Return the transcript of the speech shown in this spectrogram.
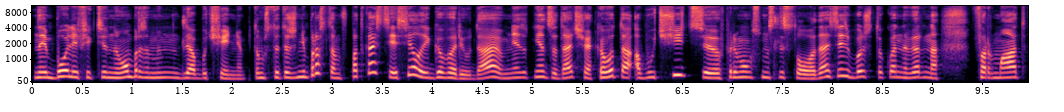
наиболее эффективным образом именно для обучения. Потому что это же не просто там в подкасте я села и говорю, да, у меня тут нет задачи кого-то обучить э, в прямом смысле слова, да, здесь больше такой, наверное, формат,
